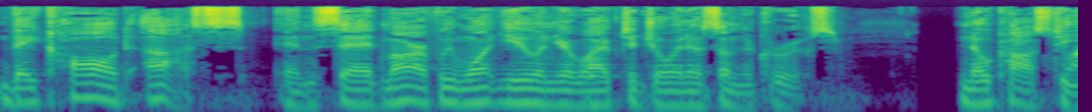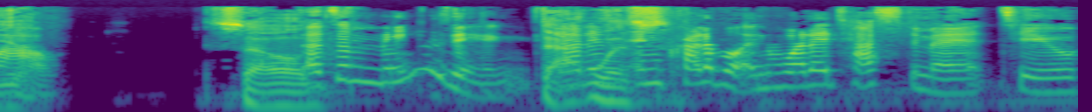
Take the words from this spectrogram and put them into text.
they called us and said, Marv, we want you and your wife to join us on the cruise. No cost to wow. you. So that's amazing. That, that is was, incredible. And what a testament to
